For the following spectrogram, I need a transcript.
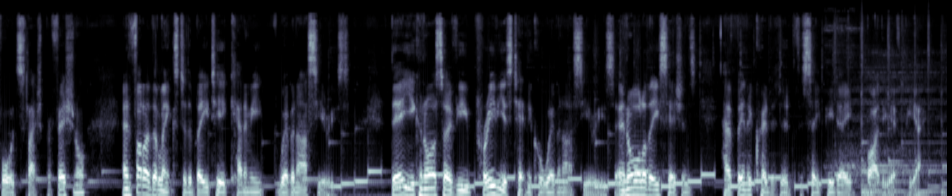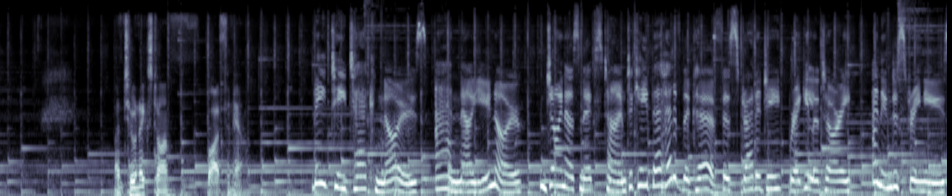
forward slash professional and follow the links to the BT Academy webinar series. There you can also view previous technical webinar series, and all of these sessions have been accredited for CPD by the FPA. Until next time, bye for now. BT Tech knows, and now you know. Join us next time to keep ahead of the curve for strategy, regulatory, and industry news.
